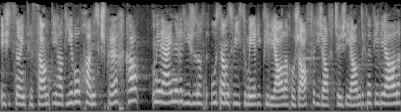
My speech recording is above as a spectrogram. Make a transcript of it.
Ist jetzt noch interessant. Ich hatte diese Woche ein Gespräch gehabt mit einer, die ist ausnahmsweise zu mir in die Filialen arbeiten, die arbeitet schon in anderen Filialen.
